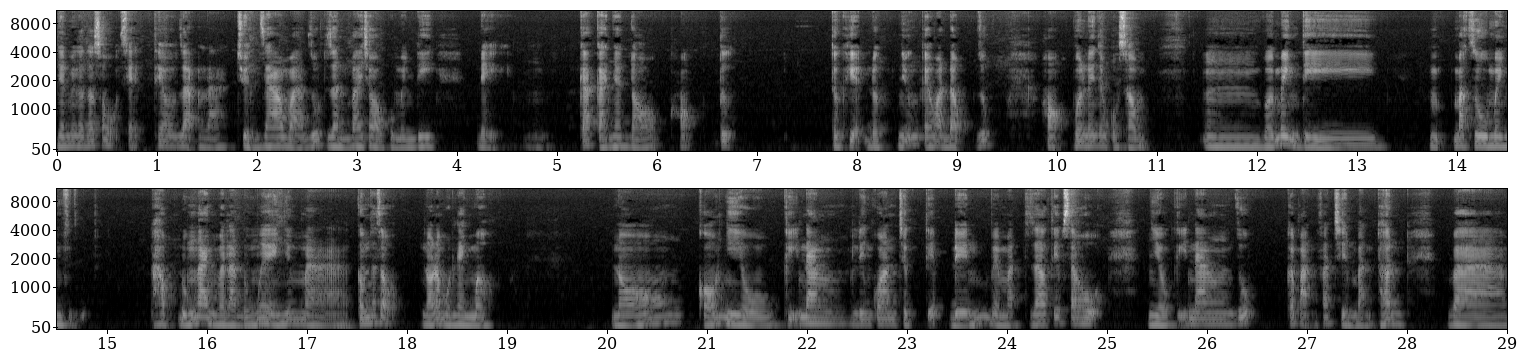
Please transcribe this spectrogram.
nhân viên công tác xã hội sẽ theo dạng là chuyển giao và rút dần vai trò của mình đi để các cá nhân đó họ tự thực hiện được những cái hoạt động giúp họ vươn lên trong cuộc sống. Uhm, với mình thì mặc dù mình học đúng ngành và làm đúng nghề nhưng mà công tác xã hội nó là một ngành mở. Nó có nhiều kỹ năng liên quan trực tiếp đến về mặt giao tiếp xã hội nhiều kỹ năng giúp các bạn phát triển bản thân và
